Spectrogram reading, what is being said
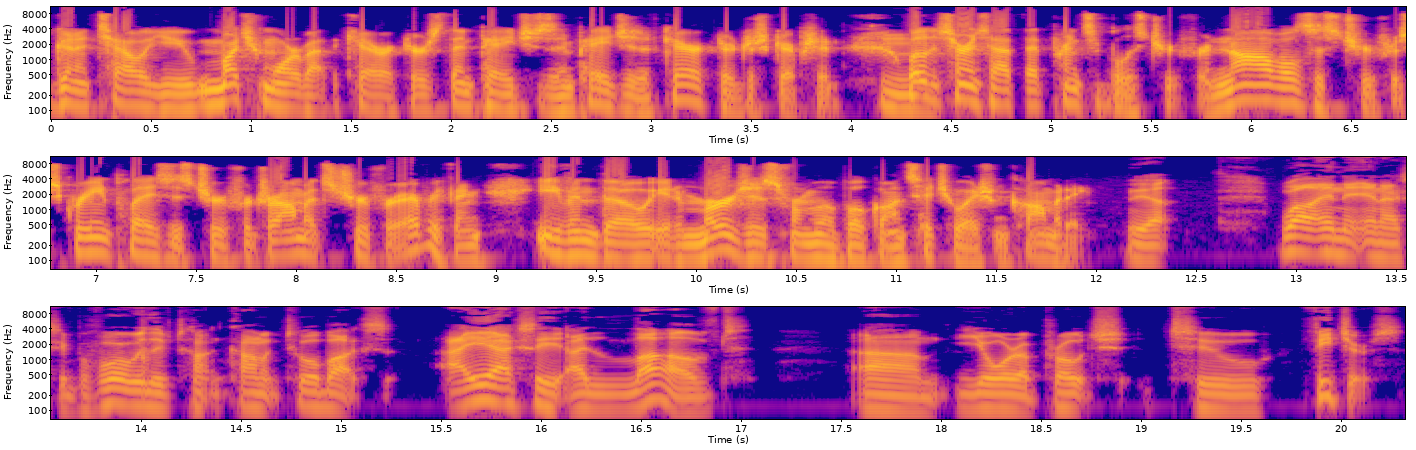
going to tell you much more about the characters than pages and pages of character description. Mm. Well, it turns out that principle is true for novels, it's true for screenplays, it's true for drama, it's true for everything, even though it emerges from a book on situation comedy. Yeah. Well, and, and actually, before we leave Comic Toolbox, I actually, I loved um, your approach to features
